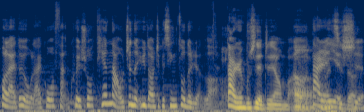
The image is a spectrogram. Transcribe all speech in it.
后来都有来跟我反馈说，天哪，我真的遇到这个星座的人了。大人不是也这样吗？嗯，大人也是。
